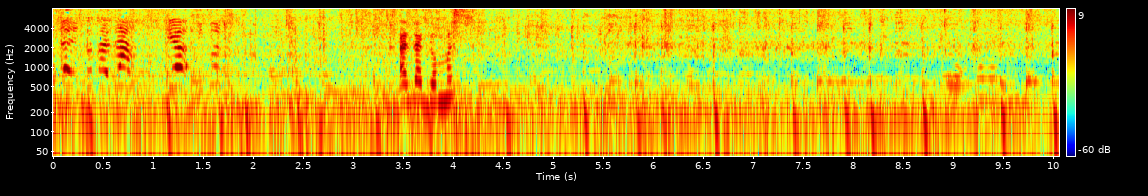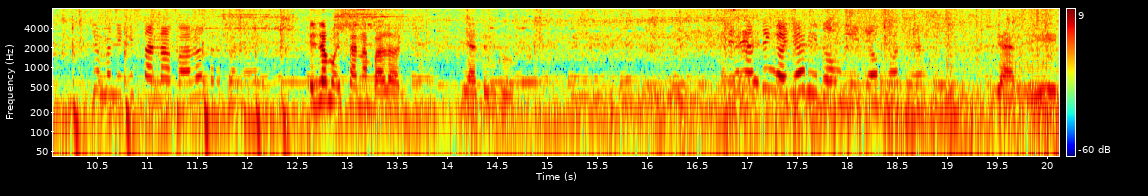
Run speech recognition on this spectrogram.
Ada ikut aja. Iya, ikut. Azza gemes. Iza mau istana balon. Ya tunggu. Jadi nanti nggak jadi dong beli jampotnya. Jadi.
